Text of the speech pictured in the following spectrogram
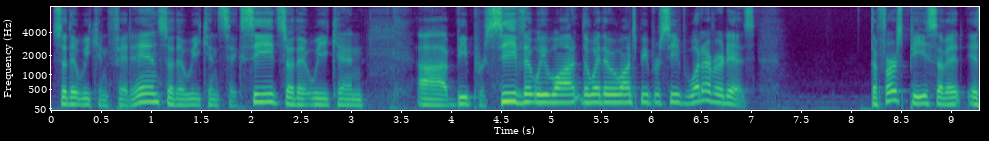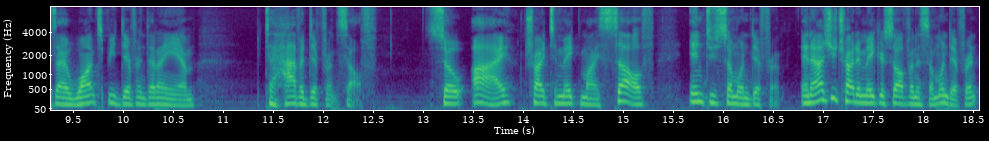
so that we can fit in, so that we can succeed, so that we can uh, be perceived that we want the way that we want to be perceived, whatever it is. The first piece of it is I want to be different than I am to have a different self. So I tried to make myself into someone different. And as you try to make yourself into someone different,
